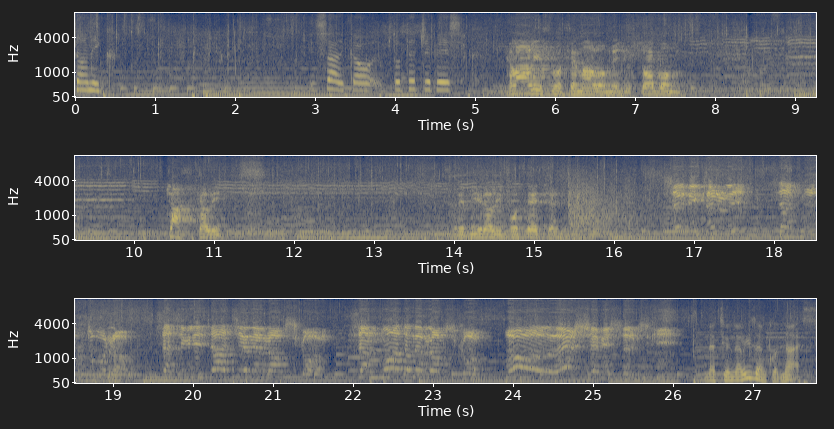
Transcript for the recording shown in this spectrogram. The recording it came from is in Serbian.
peščanik. I sad kao to teče pesak. Klali smo se malo među sobom, časkali, prebirali po sećanju. Srbi krenuli za kulturom, sa civilizacijom evropskom, sa modom evropskom. O, leševi srpski! Nacionalizam kod nas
